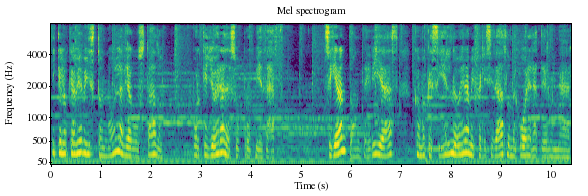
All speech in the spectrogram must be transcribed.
y que lo que había visto no le había gustado, porque yo era de su propiedad. Siguieron tonterías como que si él no era mi felicidad, lo mejor era terminar.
